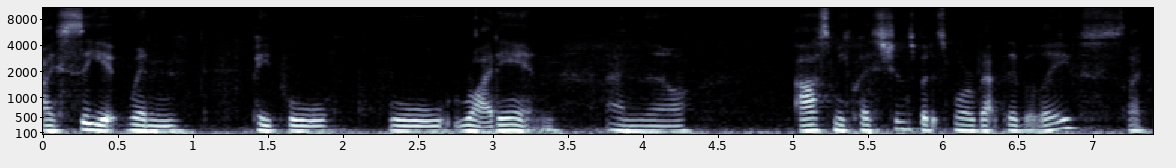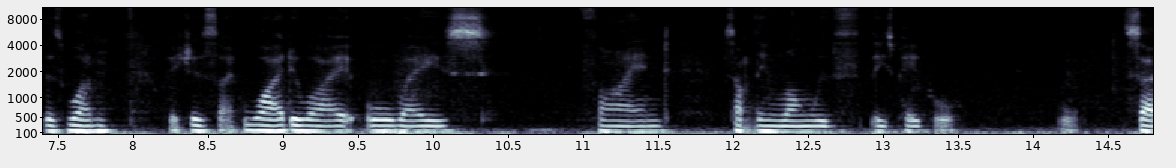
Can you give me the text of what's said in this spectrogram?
I see it when people will write in and they'll ask me questions, but it's more about their beliefs. Like there's one which is like, why do I always find something wrong with these people. So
